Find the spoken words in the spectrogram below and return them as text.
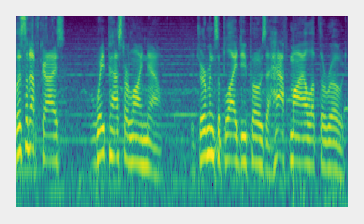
Listen up, guys. We're way past our line now. The German supply depot is a half mile up the road.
